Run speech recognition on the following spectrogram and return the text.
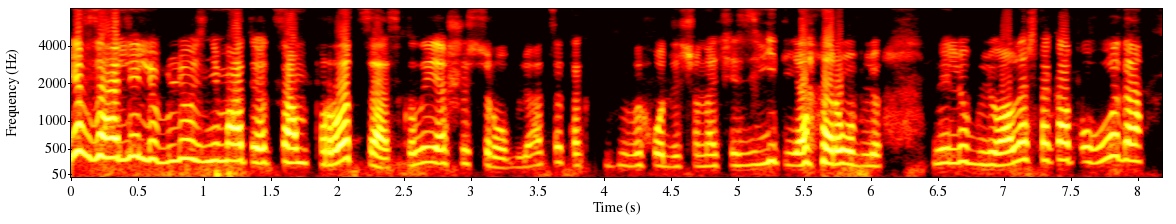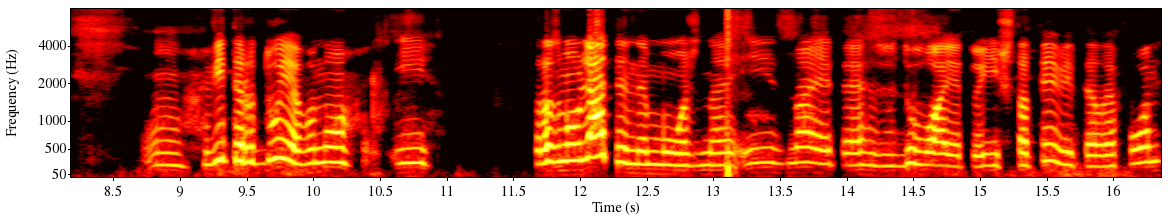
Я взагалі люблю знімати от сам процес, коли я щось роблю. А це так виходить, що наче звіт я роблю, не люблю. Але ж така погода, вітер дує, воно і розмовляти не можна. І, знаєте, здуває то і штатив, і телефон,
